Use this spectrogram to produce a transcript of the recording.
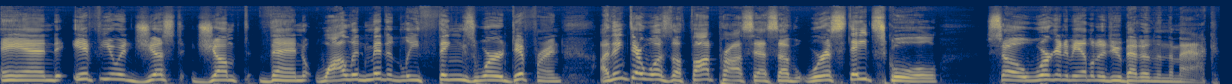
And if you had just jumped then, while admittedly things were different, I think there was the thought process of we're a state school, so we're going to be able to do better than the MAC.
